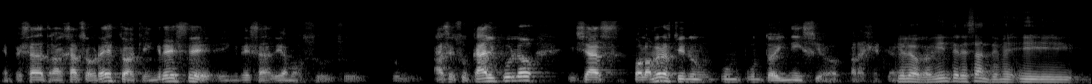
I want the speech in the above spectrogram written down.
empezar a trabajar sobre esto, a que ingrese, ingresa, digamos, hace su cálculo y ya por lo menos tiene un, punto de inicio para gestionar. Qué loco, qué interesante. y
